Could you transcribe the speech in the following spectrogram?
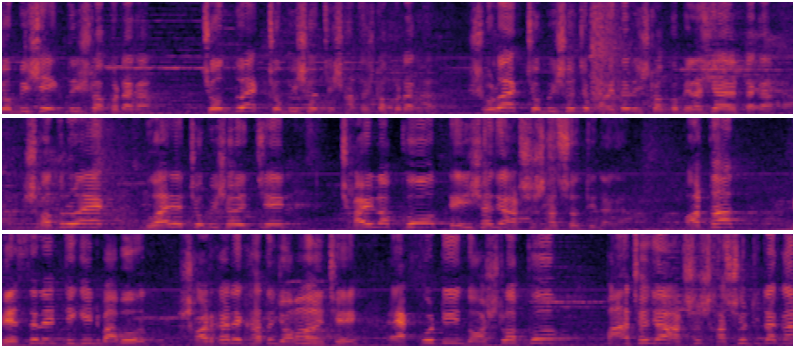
চব্বিশে একত্রিশ লক্ষ টাকা, চোদ্দ এক চব্বিশ হচ্ছে সাতাশ লক্ষ টাকা, ষোলো এক চব্বিশ হচ্ছে পঁয়তাল্লিশ লক্ষ বিরাশি হাজার টাকা, সতেরো এক দু হাজার চব্বিশ হচ্ছে ছয় লক্ষ তেইশ হাজার আটশো সাতষট্টি টাকা। অর্থাৎ ভেসেলের টিকিট বাবদ সরকারের খাতে জমা হয়েছে এক কোটি দশ লক্ষ পাঁচ হাজার আটশো সাতষট্টি টাকা,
